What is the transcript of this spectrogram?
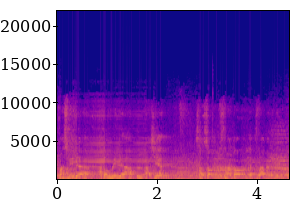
Mas Weda atau Weda Abdul Rashid, sosok ilustrator yang selama ini kita.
